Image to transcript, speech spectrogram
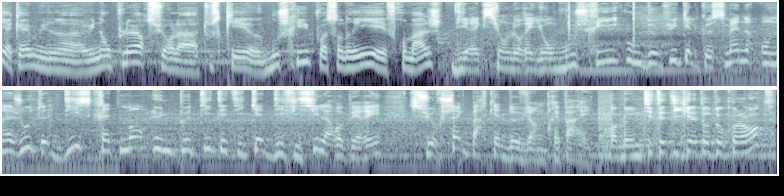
Il y a quand même une, ampleur sur la, tout ce qui est euh, boucherie, poissonnerie et fromage. Direction le rayon boucherie où depuis quelques semaines on ajoute discrètement une petite étiquette difficile à repérer sur chaque barquette de viande préparée. Oh, une petite étiquette autocollante?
